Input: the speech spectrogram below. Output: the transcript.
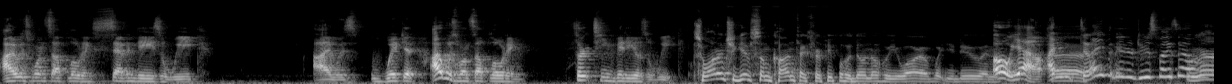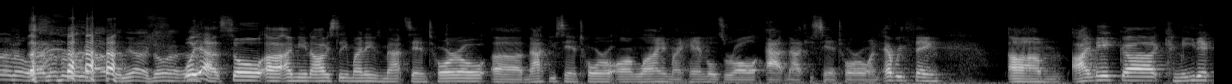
I was once uploading seven days a week. I was wicked. I was once uploading 13 videos a week. So why don't you give some context for people who don't know who you are of what you do and Oh, yeah. I didn't, Uh, did I even introduce myself? No, no, no, that never really happened. Yeah, go ahead. Well, yeah. So, uh, I mean, obviously, my name's Matt Santoro. Uh, Matthew Santoro online. My handles are all at Matthew Santoro on everything. Um, I make uh, comedic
